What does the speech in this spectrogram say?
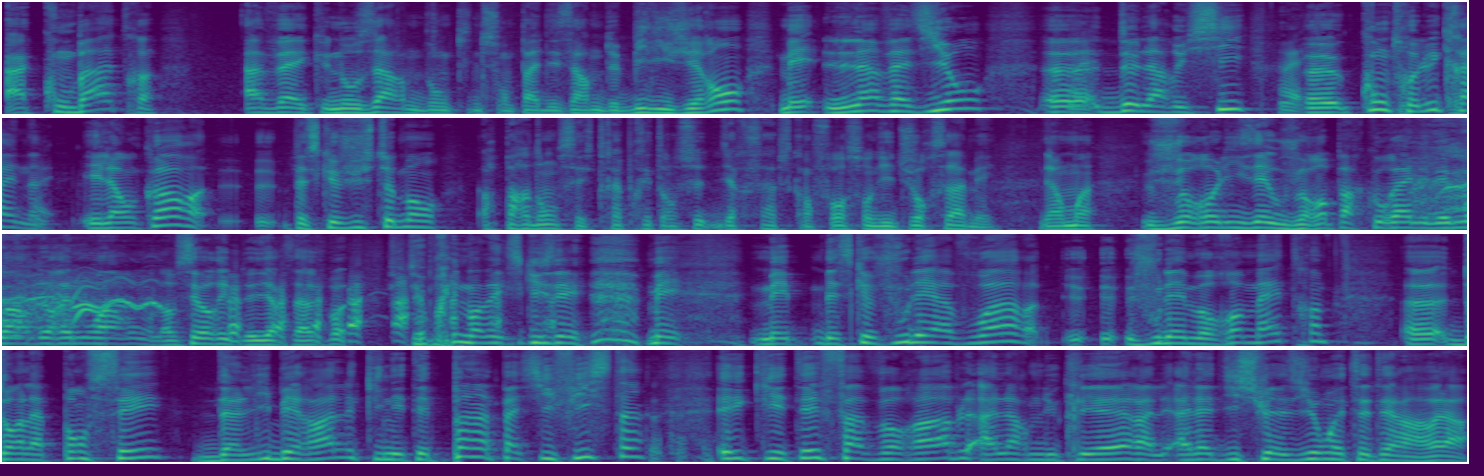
à combattre avec nos armes, donc qui ne sont pas des armes de belligérants, mais l'invasion euh, de la Russie euh, contre l'Ukraine. Et là encore, euh, parce que justement, alors pardon, c'est très prétentieux de dire ça, parce qu'en France on dit toujours ça, mais néanmoins, je relisais ou je reparcourais les mémoires de Raymond Aron. C'est horrible de dire ça, je te prie de m'en excuser. Mais, mais, mais ce que je voulais avoir, je voulais me remettre dans la pensée d'un libéral qui n'était pas un pacifiste et qui était favorable à l'arme nucléaire, à, la dissuasion, etc. Voilà.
